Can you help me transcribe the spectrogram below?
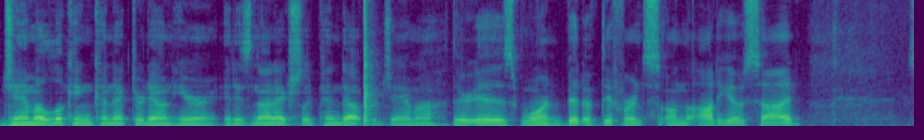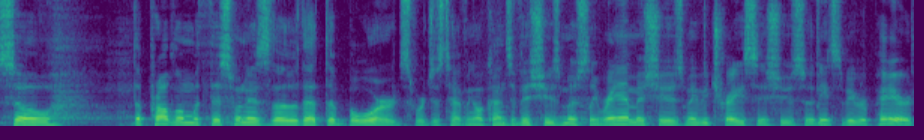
JAMMA looking connector down here. It is not actually pinned out for JAMMA. There is one bit of difference on the audio side. So the problem with this one is though that the boards were just having all kinds of issues, mostly RAM issues, maybe trace issues, so it needs to be repaired.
